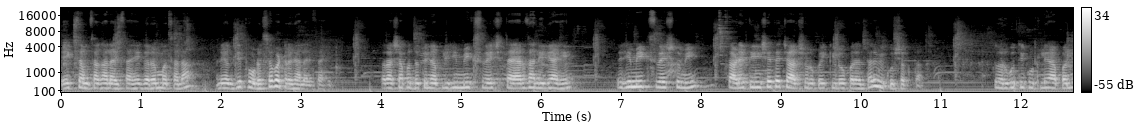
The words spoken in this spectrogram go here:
एक चमचा घालायचा आहे गरम मसाला आणि अगदी थोडंसं बटर घालायचं आहे. तर अशा पद्धतीने आपली ही मिक्स वेज तयार झालेली आहे. तर ही मिक्स वेज तुम्ही साडेतीनशे ते चारशे रुपये किलोपर्यंत विकू शकता. घरगुती कुठले आपण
